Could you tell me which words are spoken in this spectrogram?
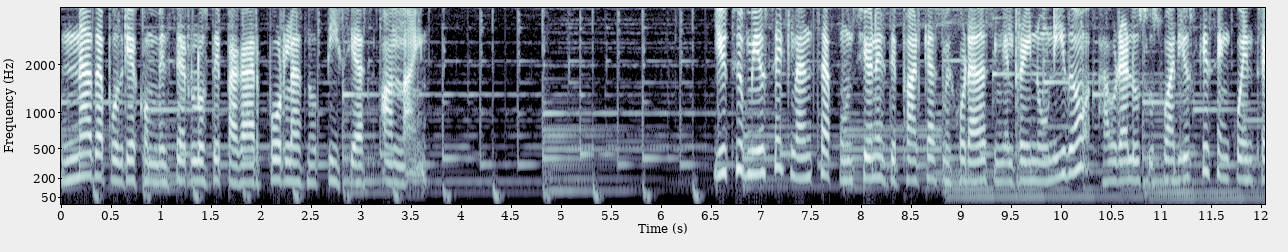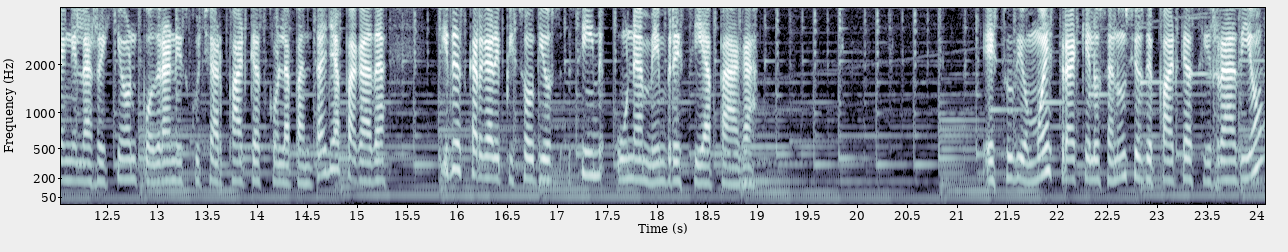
nada podría convencerlos de pagar por las noticias online. YouTube Music lanza funciones de podcast mejoradas en el Reino Unido. Ahora los usuarios que se encuentran en la región podrán escuchar podcasts con la pantalla apagada y descargar episodios sin una membresía paga. Estudio muestra que los anuncios de podcast y radio,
